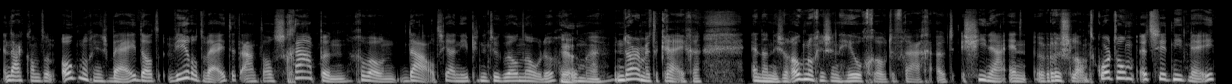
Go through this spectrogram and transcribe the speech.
En daar komt dan ook nog eens bij dat wereldwijd het aantal schapen gewoon daalt. Ja, die heb je natuurlijk wel nodig ja. om hun darmen te krijgen. En dan is er ook nog eens een heel grote vraag uit China en Rusland. Kortom, het zit niet mee.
